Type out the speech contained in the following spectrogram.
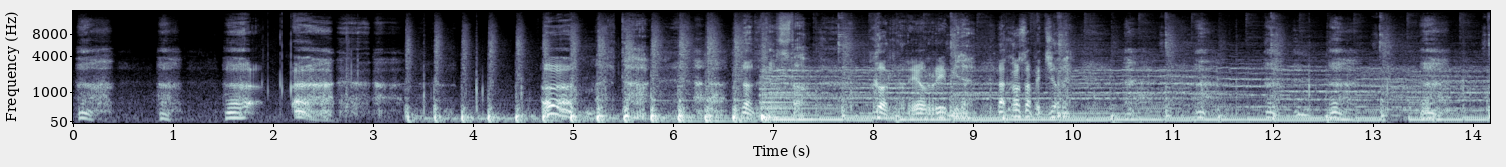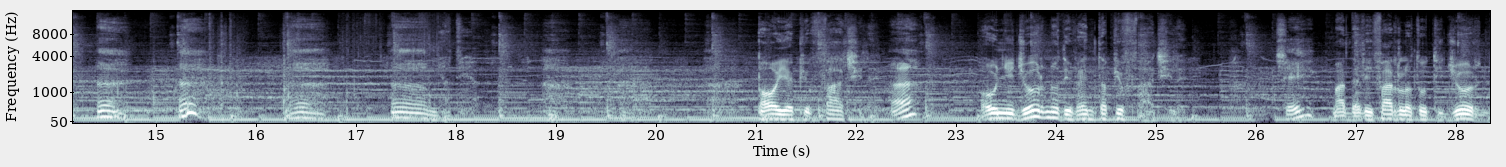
ah. Oh, merda. La detesto. Correre è orribile. La cosa peggiore. Oh mio Dio. Poi è più facile. Eh? Ogni giorno diventa più facile. Sì? Ma devi farlo tutti i giorni.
